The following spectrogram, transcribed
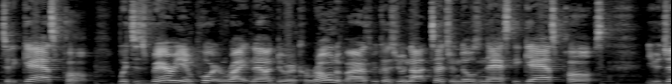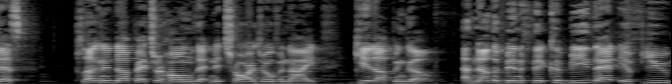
to the gas pump, which is very important right now during coronavirus because you're not touching those nasty gas pumps. You're just plugging it up at your home, letting it charge overnight, get up and go. Another benefit could be that if you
